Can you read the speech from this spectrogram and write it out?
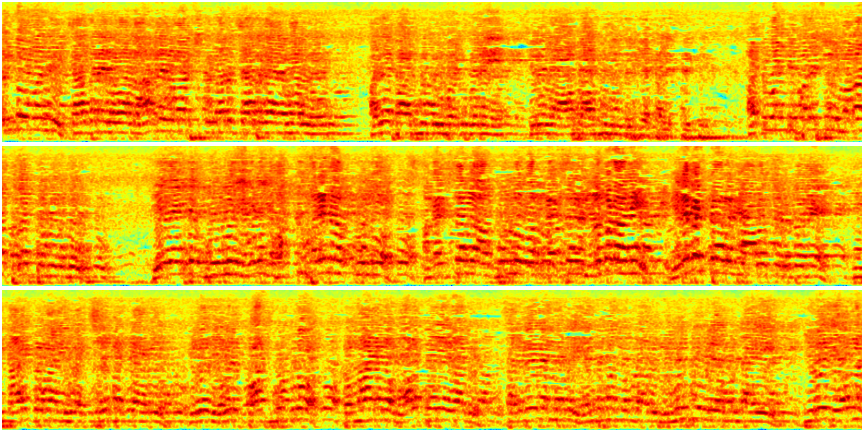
ఎంతో మంది చేతనైన వాళ్ళు ఆన్లైన్ మార్చుకున్నారు చేతగానే వాళ్ళు అదే పాస్బుక్లు పట్టుకొని ఈరోజు ఆ పాస్బుక్లు తిరిగే పరిస్థితి. అటువంటి పరిస్థితులు మన తలెత్తకూడదు ఏదైతే భూమిలో ఎవరికి హక్కు సరైన హక్కు ఉందో ఆ ఖచ్చితంగా ఆ ఖచ్చితంగా నిలబడాలి నిలబెట్టాలనే ఆలోచనతోనే ఈ కార్యక్రమాన్ని కూడా చేపట్టారు. ఈరోజు ఎవరి పాస్బుక్లో బ్రహ్మాండంగా వాళ్ళ కాదు సర్వే నెంబర్లు ఎంతమంది ఉంటారు నిలుపులు ఏముంటాయి ఈ రోజు ఏమన్నా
